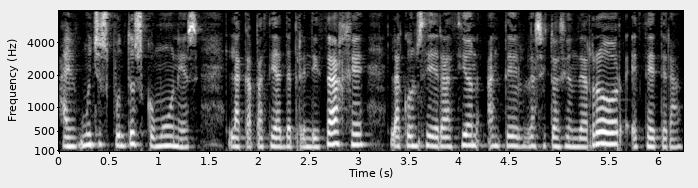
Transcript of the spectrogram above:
hay muchos puntos comunes, la capacidad de aprendizaje, la consideración ante la situación de error, etcétera.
